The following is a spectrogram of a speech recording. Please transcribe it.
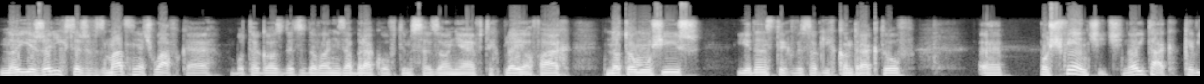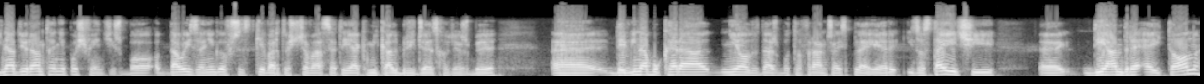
No i jeżeli chcesz wzmacniać ławkę, bo tego zdecydowanie zabrakło w tym sezonie, w tych playoffach, no to musisz jeden z tych wysokich kontraktów e, poświęcić. No i tak, Kevina Duranta nie poświęcisz, bo oddałeś za niego wszystkie wartościowe asety, jak Michael Bridges chociażby. E, Devina Bookera nie oddasz, bo to franchise player i zostaje ci e, DeAndre Ayton,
